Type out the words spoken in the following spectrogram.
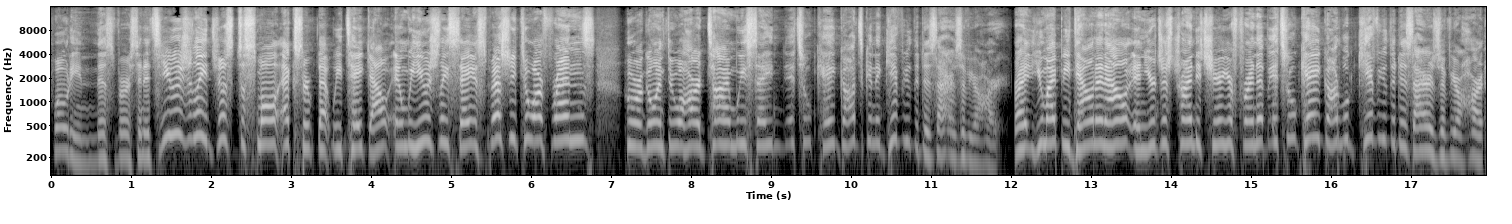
quoting this verse, and it's usually just a small excerpt that we take out, and we usually say, especially to our friends who are going through a hard time, we say, It's okay. God's going to give you the desires of your heart, right? You might be down and out, and you're just trying to cheer your friend up. It's okay. God will give you the desires of your heart.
